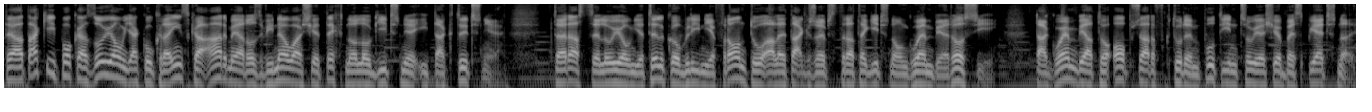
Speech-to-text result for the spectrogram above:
Te ataki pokazują, jak ukraińska armia rozwinęła się technologicznie i taktycznie. Teraz celują nie tylko w linię frontu, ale także w strategiczną głębię Rosji. Ta głębia to obszar, w którym Putin czuje się bezpieczny.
